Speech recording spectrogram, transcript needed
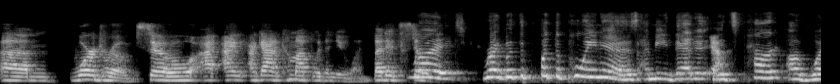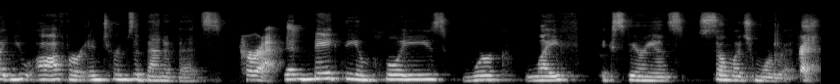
um, wardrobe, so I I, I got to come up with a new one. But it's still right right but the but the point is i mean that it, Yeah. it's part of what you offer in terms of benefits correct. that make the employees work life experience so much more rich. Right.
